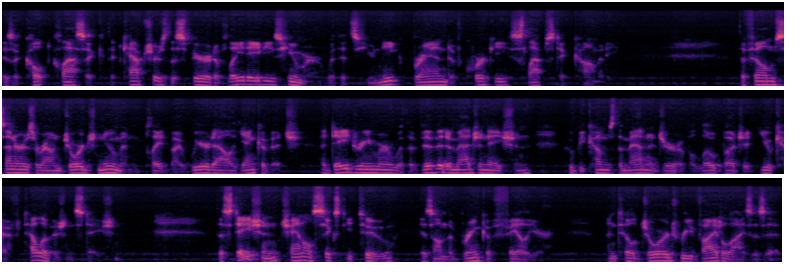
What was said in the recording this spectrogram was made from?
is a cult classic that captures the spirit of late 80s humor with its unique brand of quirky slapstick comedy. The film centers around George Newman, played by Weird Al Yankovic, a daydreamer with a vivid imagination who becomes the manager of a low budget UHF television station. The station, Channel 62, is on the brink of failure until George revitalizes it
